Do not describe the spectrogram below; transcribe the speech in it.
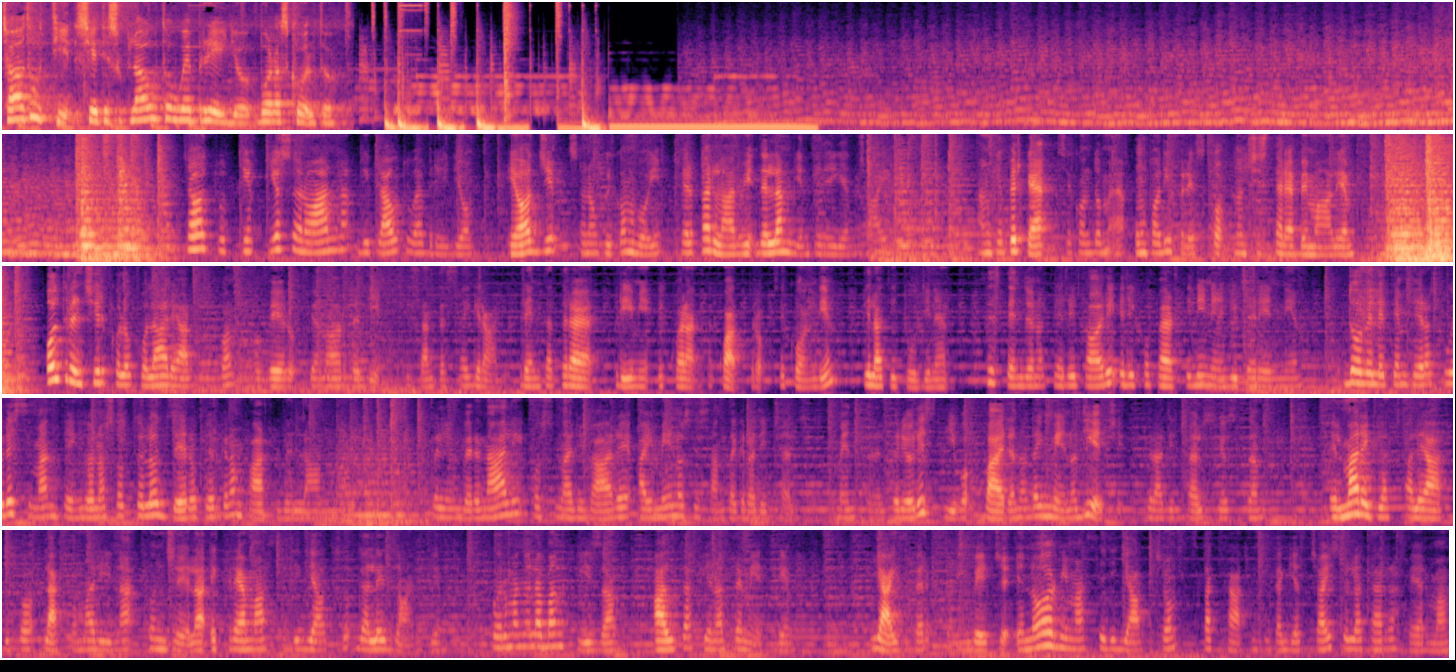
Ciao a tutti, siete su Plauto Web Radio, buon ascolto. Ciao a tutti, io sono Anna di Plauto Web Radio e oggi sono qui con voi per parlarvi dell'ambiente dei ghiacciai. Anche perché, secondo me, un po' di fresco non ci starebbe male. Oltre il circolo polare artico, ovvero più a nord di 66 gradi 33 primi e 44 secondi di latitudine, si estendono territori ricoperti di nevi perenni, dove le temperature si mantengono sotto lo zero per gran parte dell'anno. Quelle invernali possono arrivare ai meno 60 gradi Celsius, mentre nel periodo estivo variano dai meno 10 gradi Celsius. Nel mare glaciale artico l'acqua marina congela e crea masse di ghiaccio galleggianti. Formano la banchisa, alta fino a 3 metri. Gli iceberg sono invece enormi masse di ghiaccio staccatesi da ghiacciai sulla terraferma.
